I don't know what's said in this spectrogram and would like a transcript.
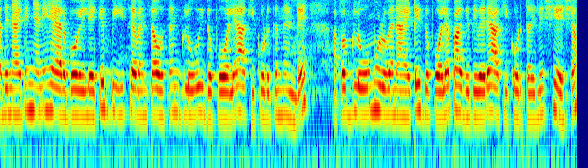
അതിനായിട്ട് ഞാൻ ഹെയർ ബോയിലേക്ക് ബി സെവൻ തൗസൻഡ് ഗ്ലൂ ഇതുപോലെ ആക്കി കൊടുക്കുന്നുണ്ട്. അപ്പോൾ ഗ്ലൂ മുഴുവനായിട്ട് ഇതുപോലെ പകുതി വരെ ആക്കി കൊടുത്തതിന് ശേഷം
